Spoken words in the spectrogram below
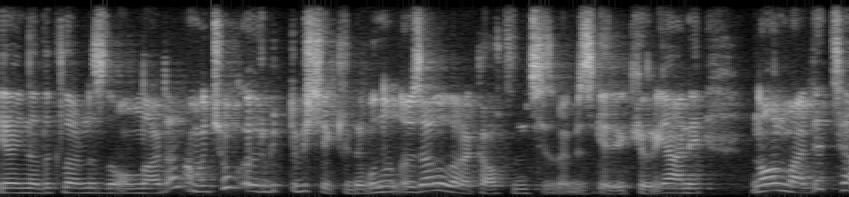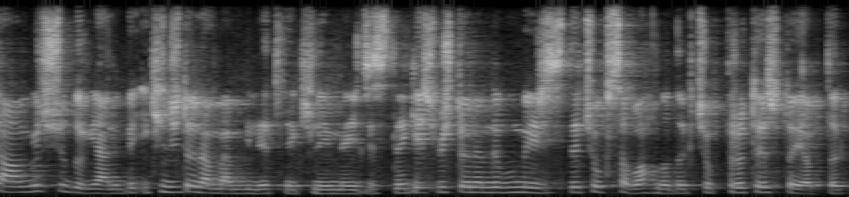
yayınladıklarınız da onlardan ama çok örgütlü bir şekilde bunun özel olarak altını çizmemiz gerekiyor. Yani normalde teamül şudur yani bir, ikinci dönem ben milletvekiliyim mecliste. Geçmiş dönemde bu mecliste çok sabahladık, çok protesto yaptık.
